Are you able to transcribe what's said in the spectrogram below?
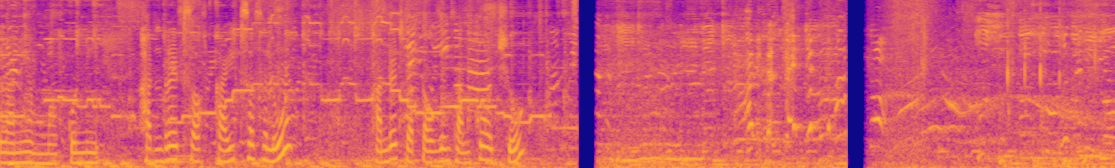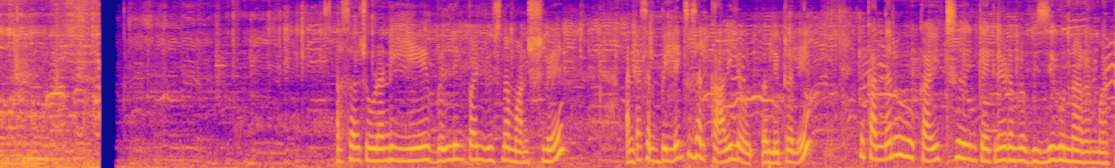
కానీ అమ్మ కొన్ని హండ్రెడ్స్ ఆఫ్ కైట్స్ అసలు. హండ్రెడ్స్ ఆఫ్ థౌజండ్స్ అనుకోవచ్చు. అసలు చూడండి ఏ బిల్డింగ్ పైన చూసిన మనుషులే. అంటే అసలు బిల్డింగ్స్ అసలు ఖాళీ లేవు లిటరలీ ఇంకా అందరూ కైట్స్ ఇంకా ఎగిరేయడంలో బిజీగా ఉన్నారనమాట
